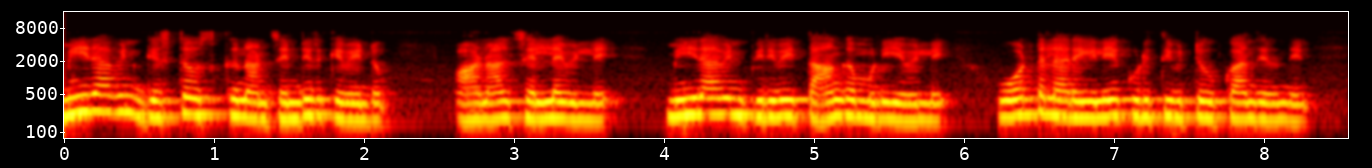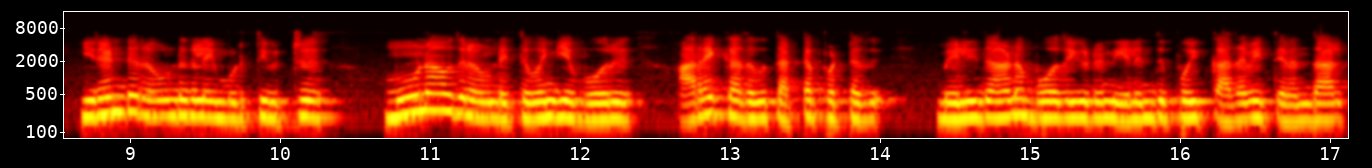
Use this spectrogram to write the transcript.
மீராவின் கெஸ்ட் ஹவுஸ்க்கு நான் சென்றிருக்க வேண்டும். ஆனால் செல்லவில்லை. மீராவின் பிரிவை தாங்க முடியவில்லை. ஓட்டல் அறையிலே குடித்துவிட்டு உட்கார்ந்திருந்தேன். இரண்டு ரவுண்டுகளை முடித்துவிட்டு மூணாவது ரவுண்டை துவங்கிய போது அரைக்கதவு கதவு தட்டப்பட்டது. மெலிதான போதையுடன் எழுந்து போய் கதவை திறந்தால்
